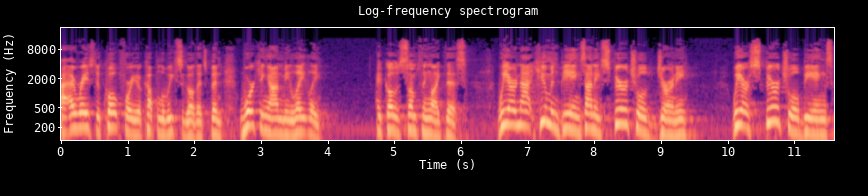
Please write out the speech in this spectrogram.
I, I raised a quote for you a couple of weeks ago that's been working on me lately. It goes something like this We are not human beings on a spiritual journey, we are spiritual beings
